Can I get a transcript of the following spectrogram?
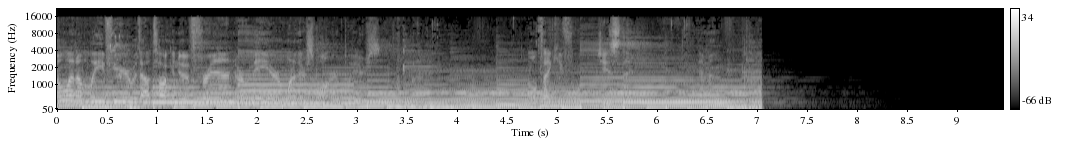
Don't let them leave here without talking to a friend or me or one of their small group leaders. Well, thank you for it. Jesus' name.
